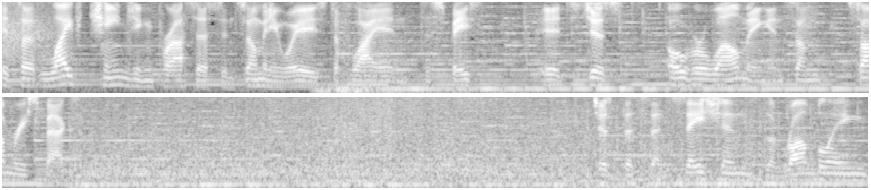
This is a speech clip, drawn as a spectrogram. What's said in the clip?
It's a life-changing process in so many ways to fly into space. It's just overwhelming in some, some respects. Just the sensations, the rumbling,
